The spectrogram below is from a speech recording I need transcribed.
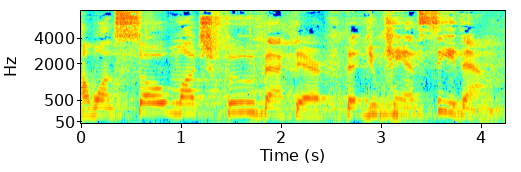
I want so much food back there that you can't see them.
